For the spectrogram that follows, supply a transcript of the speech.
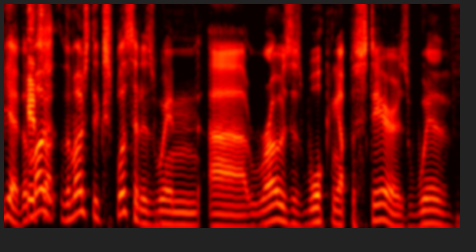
Yeah, the most a- the most explicit is when uh, Rose is walking up the stairs with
